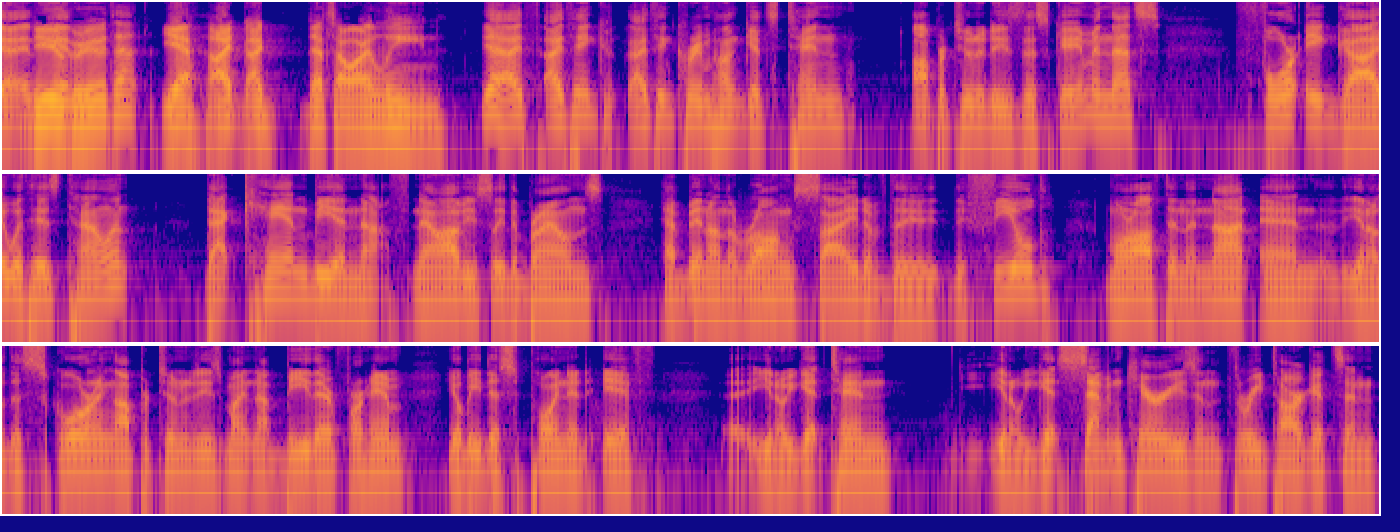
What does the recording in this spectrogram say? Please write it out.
Okay. yeah, and- Do you and- agree with that? Yeah, I, I. That's how I lean. Yeah, I, th- I think I think Kareem Hunt gets ten opportunities this game, and that's for a guy with his talent. That can be enough. Now, obviously, the Browns have been on the wrong side of the the field more often than not, and you know the scoring opportunities might not be there for him. You'll be disappointed if uh, you know you get ten, you know you get seven carries and three targets and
